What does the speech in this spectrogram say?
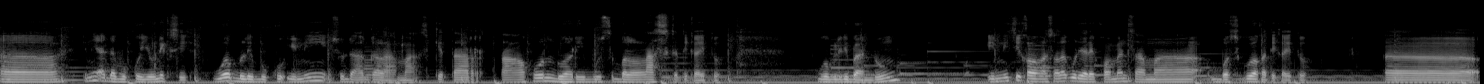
uh, ini ada buku unik sih. Gue beli buku ini sudah agak lama, sekitar tahun 2011 ketika itu. Gue beli di Bandung. Ini sih kalau nggak salah gue direkomend sama bos gue ketika itu. Uh,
